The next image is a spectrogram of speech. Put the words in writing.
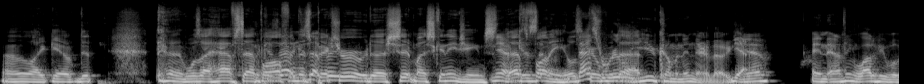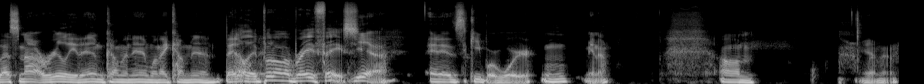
Like, you know, did, was I half step off that- in this picture, or did I shit my skinny jeans? Yeah, that's funny. Let's that's really that. you coming in there, though. Yeah. You know, and, I think a lot of people that's not really them coming in when they come in. They No, they put on a brave face. yeah, and it's the keyboard warrior. Mhm. You know, um, yeah, man.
